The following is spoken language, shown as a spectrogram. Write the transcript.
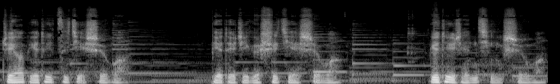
只要别对自己失望，别对这个世界失望，别对人情失望。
